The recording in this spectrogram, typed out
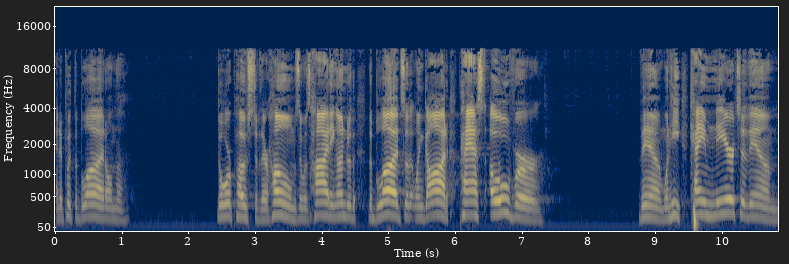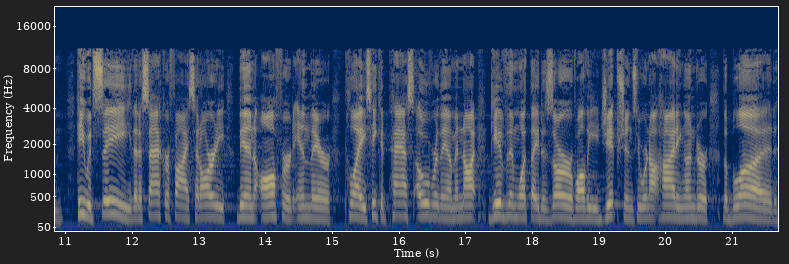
and had put the blood on the doorpost of their homes and was hiding under the blood so that when God passed over them, when He came near to them, he would see that a sacrifice had already been offered in their place. He could pass over them and not give them what they deserve, while the Egyptians, who were not hiding under the blood,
